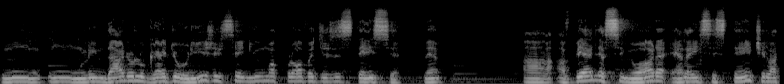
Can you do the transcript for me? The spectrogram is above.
um, um, lendário lugar de origem sem nenhuma prova de existência, né? A, a velha senhora, ela é insistente ela,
